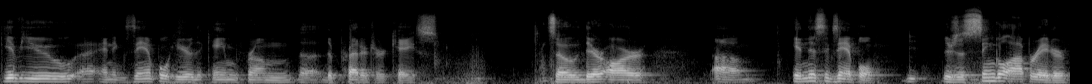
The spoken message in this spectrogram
give you uh, an example here that came from the, the Predator case. So there are, um, in this example, there's a single operator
